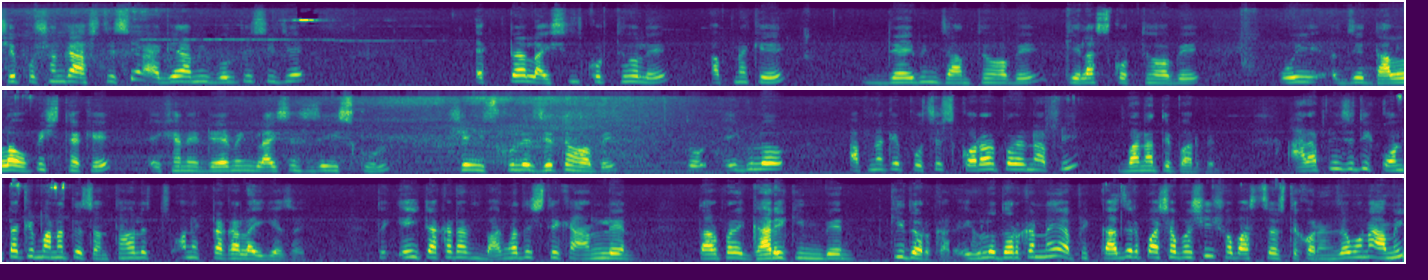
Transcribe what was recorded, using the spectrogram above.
সে প্রসঙ্গে আসতেছি। আগে আমি বলতেছি যে একটা লাইসেন্স করতে হলে আপনাকে ড্রাইভিং জানতে হবে ক্লাস করতে হবে। ওই যে দাল্লা অফিস থাকে, এখানে ড্রাইভিং লাইসেন্স যে স্কুল সেই স্কুলে যেতে হবে। তো এগুলো আপনাকে প্রসেস করার পরে না আপনি বানাতে পারবেন। আর আপনি যদি কন্টাকে বানাতে চান, তাহলে অনেক টাকা লাগিয়ে যায়। তো এই টাকাটা আপনি বাংলাদেশ থেকে আনলেন, তারপরে গাড়ি কিনবেন, কি দরকার? এগুলো দরকার নাই, আপনি কাজের পাশাপাশি সব আস্তে আস্তে করেন। যেমন আমি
